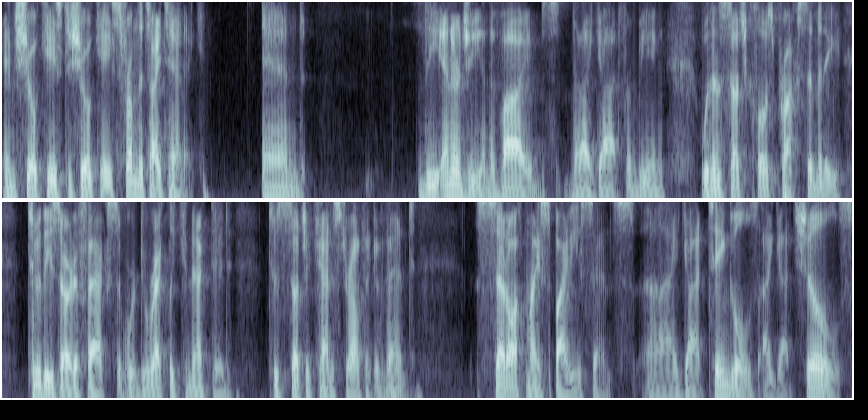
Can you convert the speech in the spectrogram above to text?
and showcase to showcase from the Titanic. And the energy and the vibes that I got from being within such close proximity to these artifacts that were directly connected to such a catastrophic event set off my spidey sense. Uh, I got tingles, I got chills,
